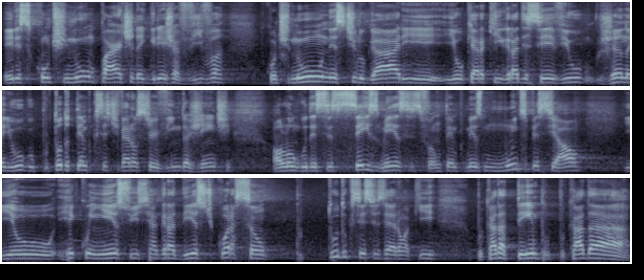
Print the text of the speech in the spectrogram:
eles continuam parte da igreja viva, continuam neste lugar e, e, eu quero aqui agradecer, viu, Jana e Hugo, por todo o tempo que vocês estiveram servindo a gente ao longo desses seis meses. Foi um tempo mesmo muito especial e eu reconheço isso e agradeço de coração por tudo que vocês fizeram aqui, por cada tempo, por cada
